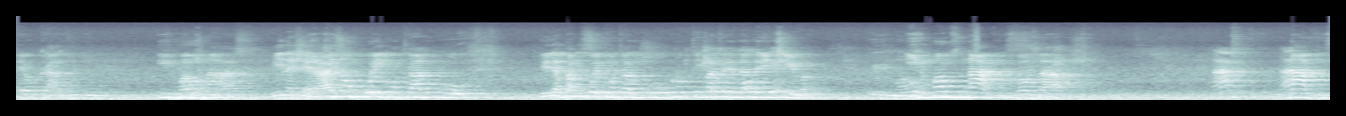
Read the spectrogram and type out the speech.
é o caso do Irmãos Naves. Minas Gerais. que não foi encontrado o corpo. Ele não apareceu. foi encontrado o corpo, não tem materialidade delitiva. Irmãos Naves. Irmãos Naves. Naves.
